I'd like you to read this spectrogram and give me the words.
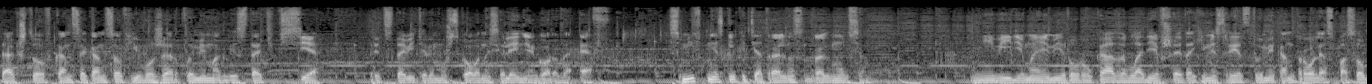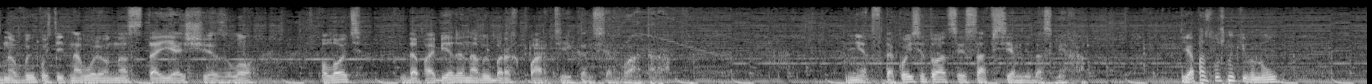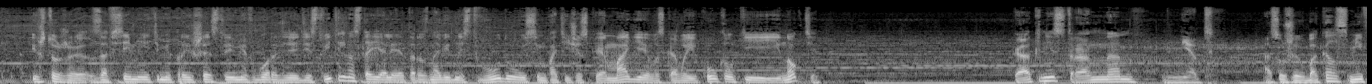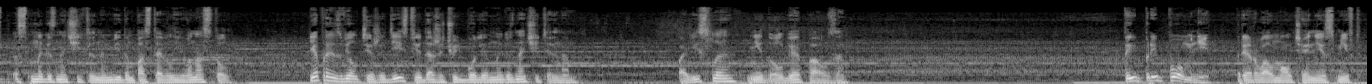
Так что, в конце концов, его жертвами могли стать все представители мужского населения города F. Смит несколько театрально содрогнулся. Невидимая миру рука, завладевшая такими средствами контроля, способна выпустить на волю настоящее зло. Вплоть до победы на выборах партии консерваторов. Нет, в такой ситуации совсем не до смеха. Я послушно кивнул. И что же, за всеми этими происшествиями в городе действительно стояли эта разновидность вуду, симпатическая магия, восковые куколки и ногти? Как ни странно, нет. Осушив бокал, Смит с многозначительным видом поставил его на стол. Я произвел те же действия, даже чуть более многозначительно. Повисла недолгая пауза. «Ты припомни», — прервал молчание Смифт.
